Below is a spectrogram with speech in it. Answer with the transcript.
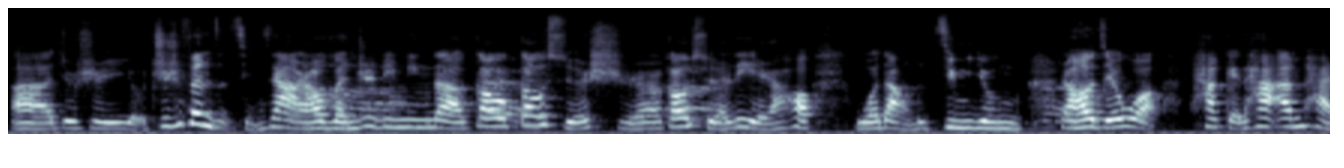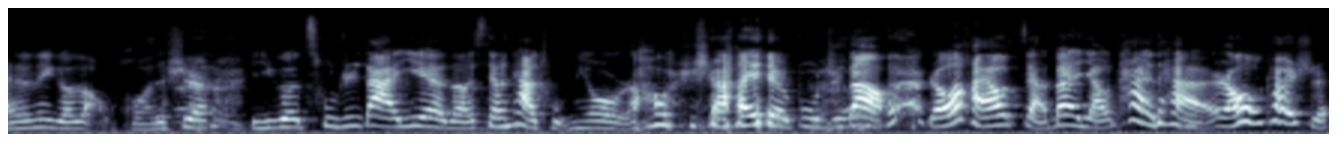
呃，就是有知识分子形象，然后文质彬彬的高高学识、高学历，然后我党的精英，然后结果他给他安排的那个老婆是一个粗枝大叶的乡下土妞，然后 啥也不知道，然后还要假扮杨太太，然后开始。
